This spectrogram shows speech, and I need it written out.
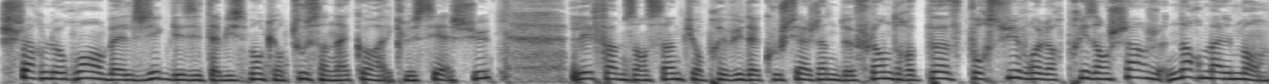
Charleroi en Belgique, des établissements qui ont tous un accord avec le CHU. Les femmes enceintes qui ont prévu d'accoucher à Jeanne de Flandre peuvent poursuivre leur prise en charge normalement.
